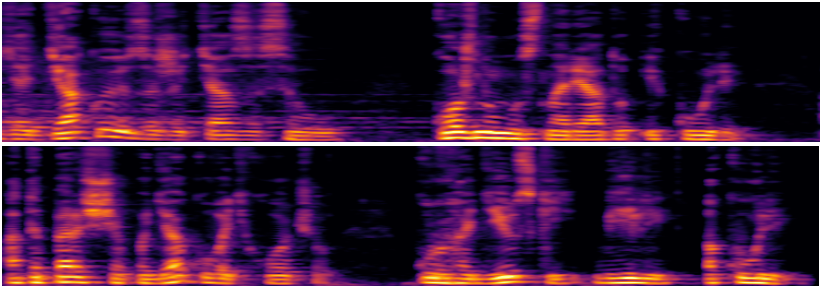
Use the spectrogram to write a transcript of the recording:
Я дякую за життя ЗСУ, кожному снаряду і кулі. А тепер ще подякувати хочу Кургадівській білій акулі.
